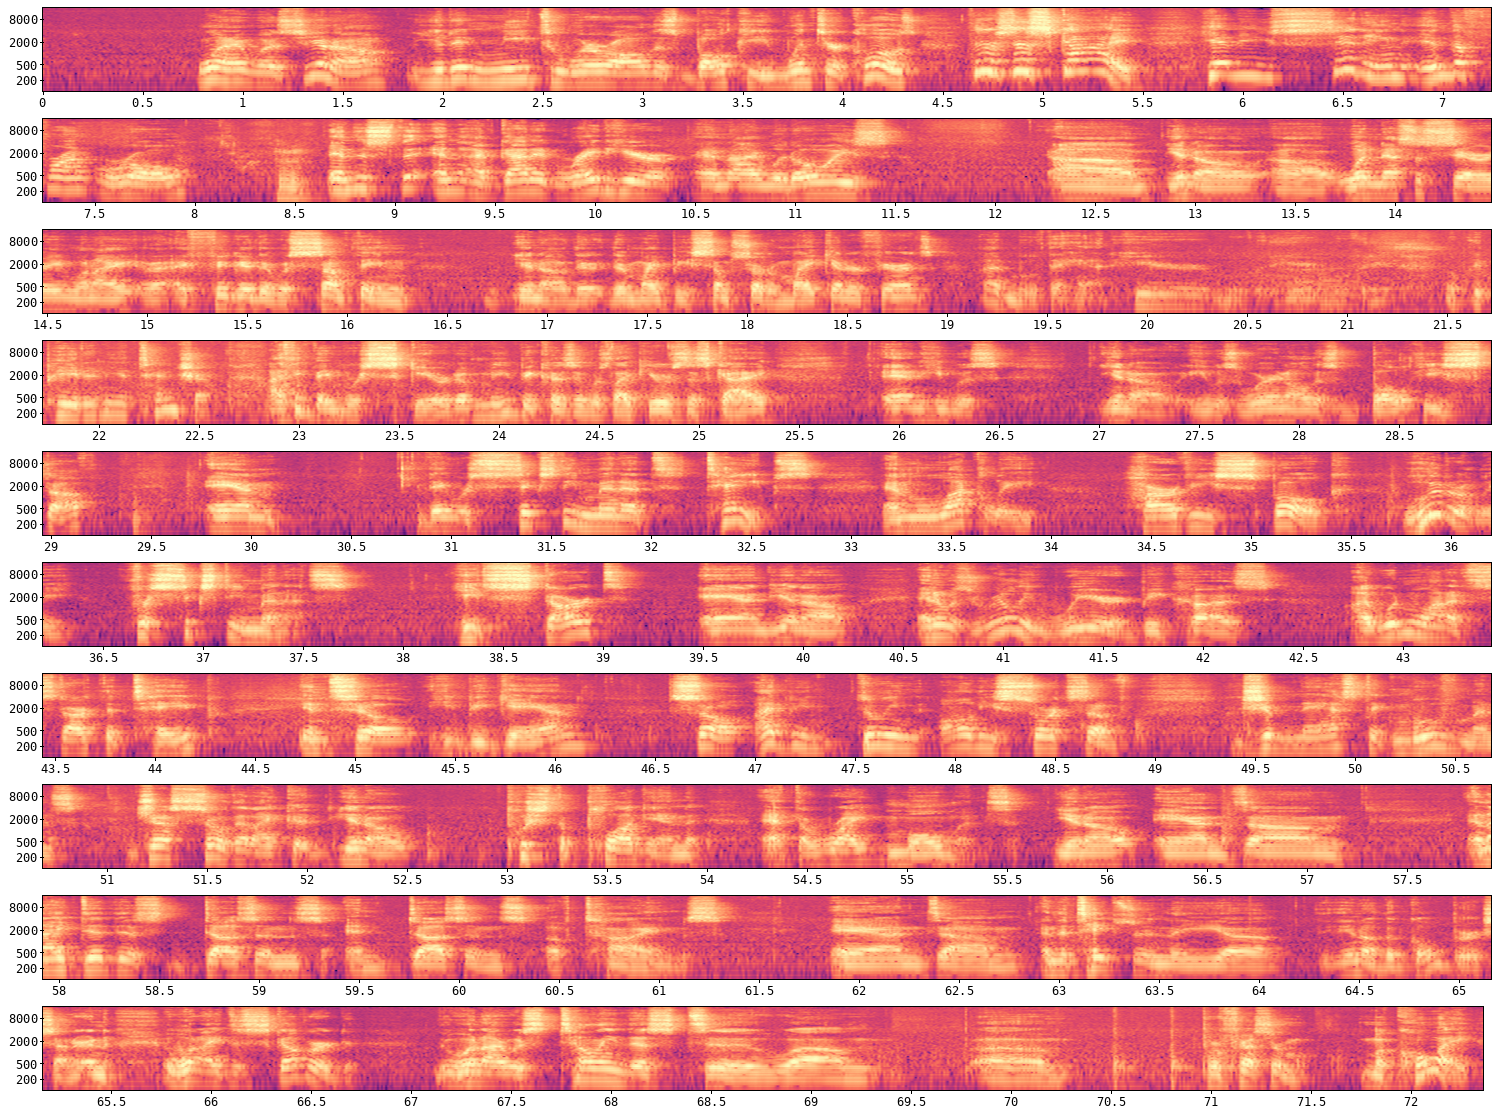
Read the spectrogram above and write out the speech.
when it was, you know, you didn't need to wear all this bulky winter clothes. There's this guy, and he's sitting in the front row, and this, th- and I've got it right here, and I would always um, you know, uh, when necessary, when I, I figured there was something, you know, there, there might be some sort of mic interference, I'd move the hand here, move it here, move it here. Nobody paid any attention. I think they were scared of me because it was like, here's this guy, and he was, you know, he was wearing all this bulky stuff, and they were 60 minute tapes, and luckily, Harvey spoke literally for 60 minutes. He'd start, and you know, and it was really weird because I wouldn't want to start the tape until he began. So I'd be doing all these sorts of gymnastic movements just so that I could, you know, push the plug in at the right moment, you know, and um, and I did this dozens and dozens of times, and um, and the tapes are in the uh, you know the Goldberg Center, and what I discovered when I was telling this to um, um, Professor McCoy,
